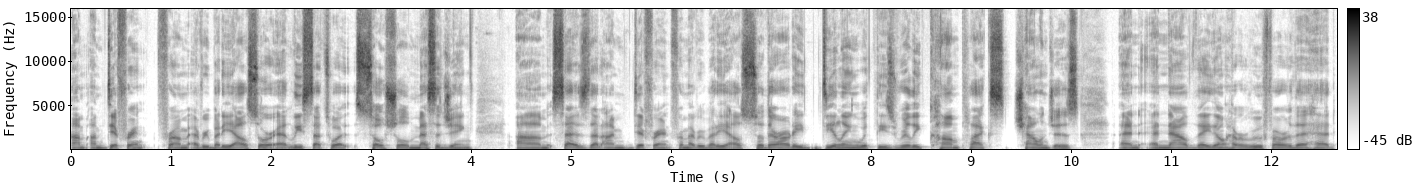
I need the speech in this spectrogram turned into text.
I'm, I'm, different from everybody else, or at least that's what social messaging um, says that I'm different from everybody else. So they're already dealing with these really complex challenges, and and now they don't have a roof over their head.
